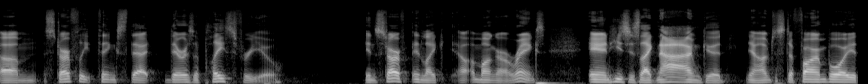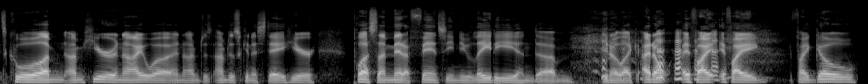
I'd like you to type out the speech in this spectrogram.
um, Starfleet thinks that there is a place for you in Star in like uh, among our ranks. And he's just like, nah, I'm good. You know, I'm just a farm boy. It's cool. I'm I'm here in Iowa, and I'm just I'm just gonna stay here. Plus, I met a fancy new lady, and um, you know, like I don't if I if I if I go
